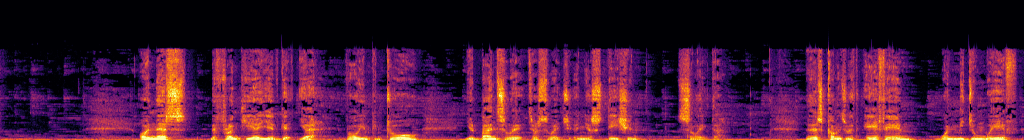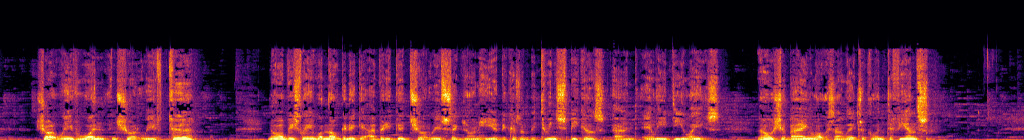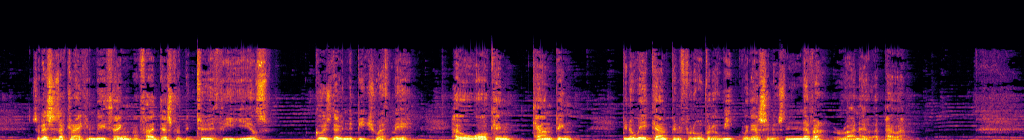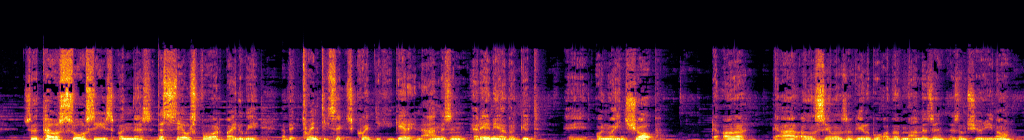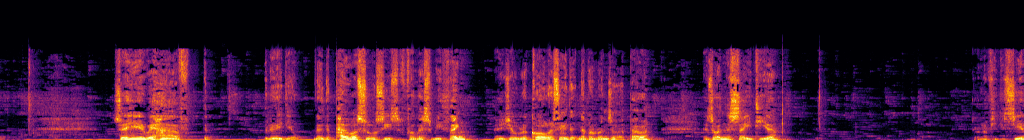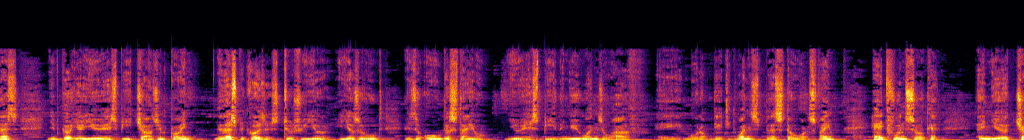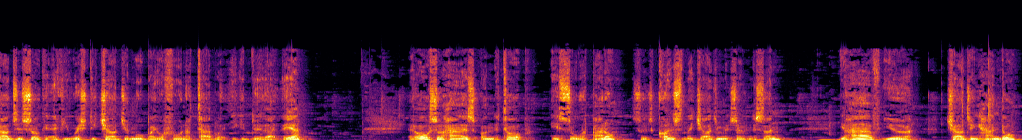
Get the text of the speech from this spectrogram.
On this, the front here, you've got your volume control, your band selector switch and your station selector. Now this comes with FM, one medium wave, shortwave 1 and shortwave 2 now obviously we're not going to get a very good shortwave signal on here because I'm between speakers and LED lights. The whole shebang, lots of electrical interference. So this is a cracking wee thing. I've had this for about two, three years. Goes down the beach with me, hill walking, camping. Been away camping for over a week with this and it's never ran out of power. So the power sources on this, this sells for, by the way, about 26 quid. You can get it in Amazon or any other good uh, online shop. There are, there are other sellers available other than Amazon, as I'm sure you know. So here we have the, the radio. Now the power sources for this wee thing, as you'll recall I said it never runs out of power, is on the side here if you can see this. You've got your USB charging point. Now this, because it's two or three year, years old, is the older style USB. The new ones will have uh, more updated ones, but this still works fine. Headphone socket and your charging socket if you wish to charge your mobile phone or tablet, you could do that there. It also has on the top a solar panel, so it's constantly charging when it's out in the sun. You have your charging handle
